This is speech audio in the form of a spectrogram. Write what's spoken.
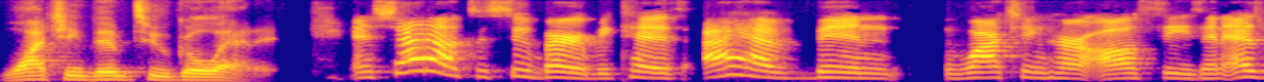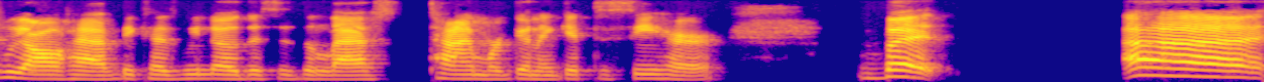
Watching them two go at it. And shout out to Sue Bird because I have been watching her all season, as we all have, because we know this is the last time we're gonna get to see her. But uh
